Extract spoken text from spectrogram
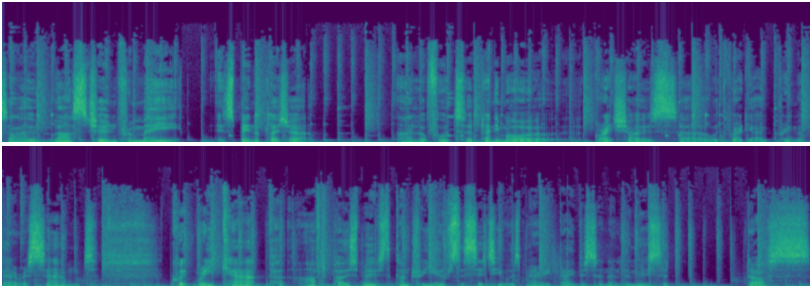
So, last tune from me. It's been a pleasure. I look forward to plenty more great shows uh, with Radio Primavera Sound. Quick recap after Post moves, the country yields the city was Mary Davidson and Lamusa Dos,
